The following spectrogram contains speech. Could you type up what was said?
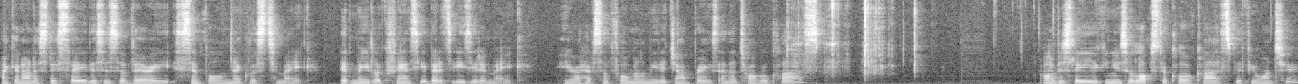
I can honestly say this is a very simple necklace to make. It may look fancy, but it's easy to make. Here I have some 4mm jump rings and a toggle clasp. Obviously, you can use a lobster claw clasp if you want to.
